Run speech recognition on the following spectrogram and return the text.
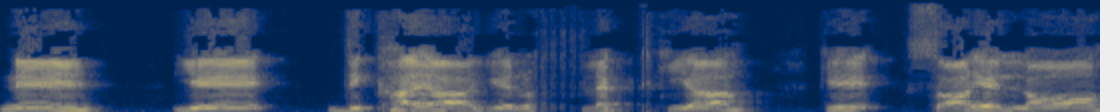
ने ये दिखाया, ये रिफ्लेक्ट किया कि सारे लॉ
